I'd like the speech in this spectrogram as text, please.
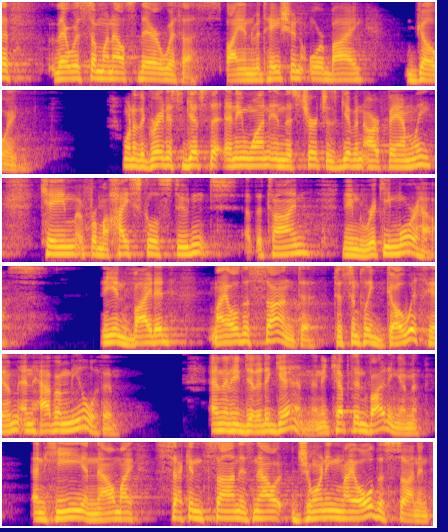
if there was someone else there with us by invitation or by going? One of the greatest gifts that anyone in this church has given our family came from a high school student at the time named Ricky Morehouse. He invited my oldest son to, to simply go with him and have a meal with him. And then he did it again, and he kept inviting him. And he and now my second son is now joining my oldest son and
